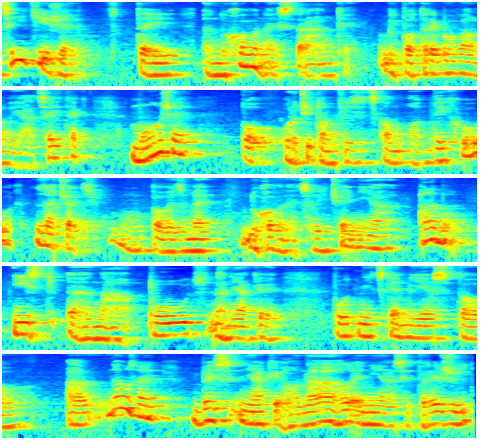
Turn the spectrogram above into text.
cíti, že v tej duchovnej stránke by potreboval viacej, tak môže po určitom fyzickom oddychu začať, hm, povedzme, duchovné cvičenia alebo ísť e, na púť, na nejaké pútnické miesto a naozaj bez nejakého náhlenia si prežiť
